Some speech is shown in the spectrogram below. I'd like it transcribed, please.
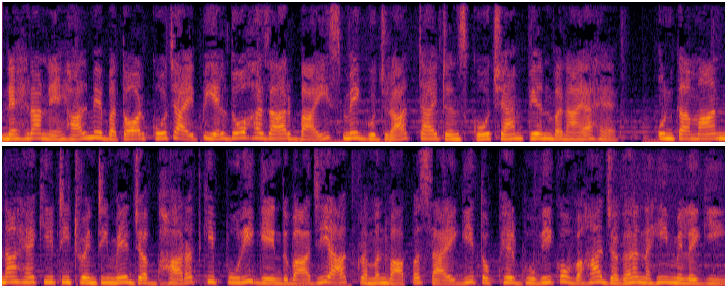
नेहरा ने हाल में बतौर कोच आईपीएल 2022 में गुजरात टाइटंस को चैंपियन बनाया है। उनका मानना है कि टी में जब भारत की पूरी गेंदबाजी आक्रमण वापस आएगी तो फिर भुवी को वहाँ जगह नहीं मिलेगी।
